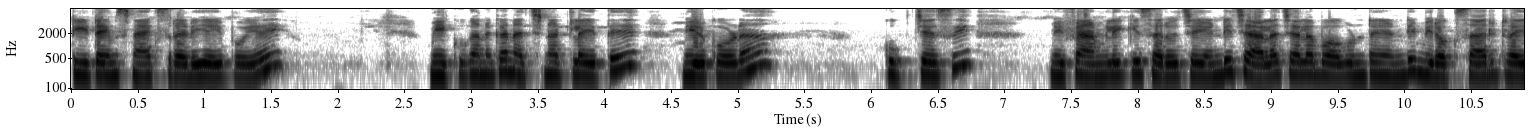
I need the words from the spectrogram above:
టీ టైం స్నాక్స్ రెడీ అయిపోయాయి. మీకు కనుక నచ్చినట్లయితే మీరు కూడా కుక్ చేసి మీ ఫ్యామిలీకి సర్వ్ చేయండి. చాలా చాలా బాగుంటాయండి. మీరు ఒకసారి ట్రై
